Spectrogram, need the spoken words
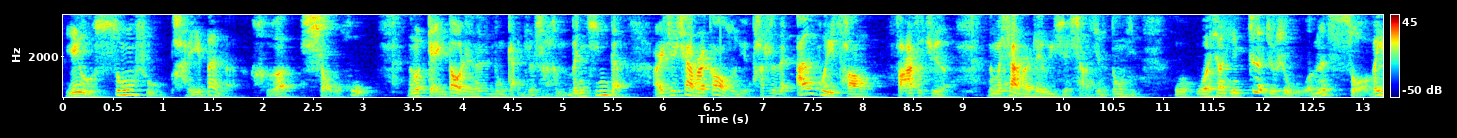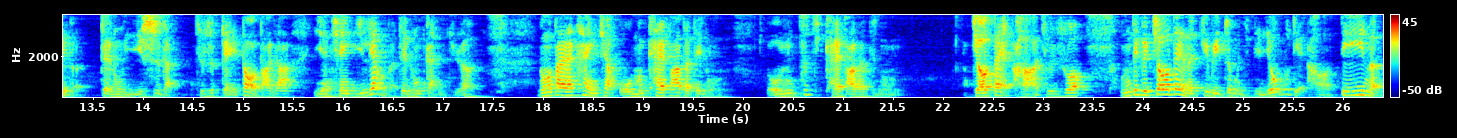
也有松鼠陪伴的和守护，那么给到人的这种感觉是很温馨的。而且下边告诉你，它是在安徽仓发出去的。那么下边再有一些详细的东西，我我相信这就是我们所谓的这种仪式感，就是给到大家眼前一亮的这种感觉。那么大家看一下我们开发的这种。我们自己开发的这种胶带哈，就是说我们这个胶带呢具备这么几个优点哈。第一呢，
